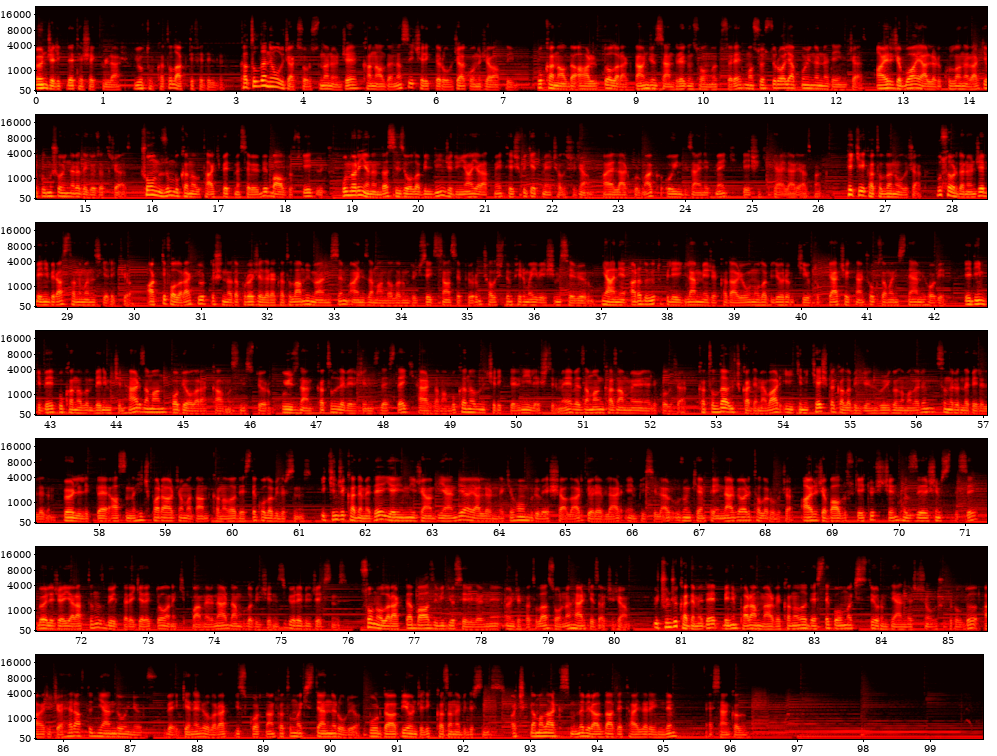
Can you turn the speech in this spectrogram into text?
Öncelikle teşekkürler. YouTube katıl aktif edildi. Katılda ne olacak sorusundan önce kanalda nasıl içerikler olacak onu cevaplayayım. Bu kanalda ağırlıklı olarak Dungeons and Dragons olmak üzere masaüstü rol yapma oyunlarına değineceğiz. Ayrıca bu ayarları kullanarak yapılmış oyunlara da göz atacağız. Çoğunuzun bu kanalı takip etme sebebi Baldur's Gate 3. Bunların yanında sizi olabildiğince dünya yaratmaya teşvik etmeye çalışacağım. Hayaller kurmak, oyun dizayn etmek, değişik hikayeler yazmak. Peki katılda ne olacak? Bu sorudan önce beni biraz tanımanız gerekiyor. Aktif olarak yurt dışında da projelere katılan bir mühendisim. Aynı zamanda alanımda yüksek lisans yapıyorum. Çalıştığım firmayı ve işimi seviyorum. Yani arada YouTube ile ilgilenmeyecek kadar yoğun olabiliyorum ki YouTube gerçekten çok zaman isteyen bir hobi. Dediğim gibi bu kanalın benim için her zaman hobi olarak kalmasını istiyorum. Bu yüzden katıl ile vereceğiniz destek her zaman bu kanalın içeriklerini iyileştirmeye ve zaman kazanmaya yönelik olacak. Katılda 3 kademe var. İlkini cashback alabileceğiniz uygulamaların sınırını da belirledim. Böylelikle aslında hiç para harcamadan kanala destek olabilirsiniz. İkinci kademede yayınlayacağım D&D ayarlarındaki homebrew eşyalar, görevler, NPC'ler, uzun campaignler ve haritalar olacak. Ayrıca Baldur's Gate 3 için hızlı erişim sitesi, böylece yarattığınız build'lere gerekli olan ekipmanları nereden bulabileceğinizi görebileceksiniz. Son olarak da bazı video serilerini önce katıla sonra herkese açacağım. Üçüncü kademede benim param var ve kanala destek olmak istiyorum diyenler için oluşturuldu. Ayrıca her hafta D&D oynuyoruz ve genel olarak Discord'dan katılmak isteyenler oluyor. Burada bir öncelik kazanabilirsiniz. Açıklamalar kısmında biraz daha detaylara indim. Esen kalın.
